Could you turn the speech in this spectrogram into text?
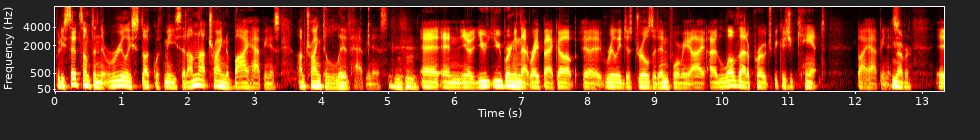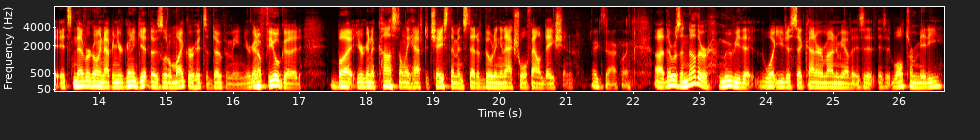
But he said something that really stuck with me. He said, I'm not trying to buy happiness, I'm trying to live happiness. And, and, you know, you, you bringing that right back up, uh, it really just drills it in for me. I, I love that approach because you can't buy happiness. Never. It- It's never going to happen. You're going to get those little micro hits of dopamine. You're going to feel good, but you're going to constantly have to chase them instead of building an actual foundation. Exactly. Uh, there was another movie that what you just said kind of reminded me of. Is it is it Walter Mitty?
